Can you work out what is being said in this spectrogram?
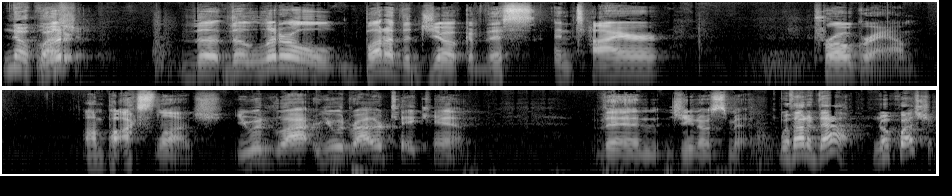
No question. the the literal butt of the joke of this entire program on box lunch. You would la- you would rather take him than Geno Smith. Without a doubt, no question.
